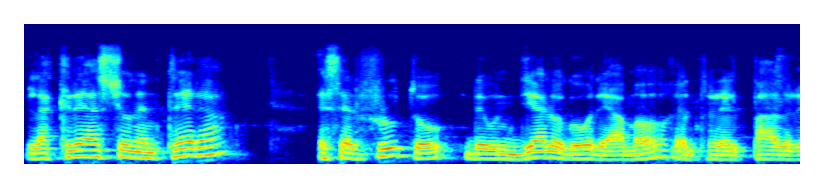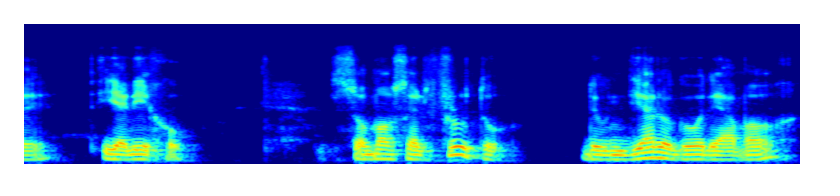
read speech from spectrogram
La creación entera es el fruto de un diálogo de amor entre el Padre y el Hijo. Somos el fruto de un diálogo de amor,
